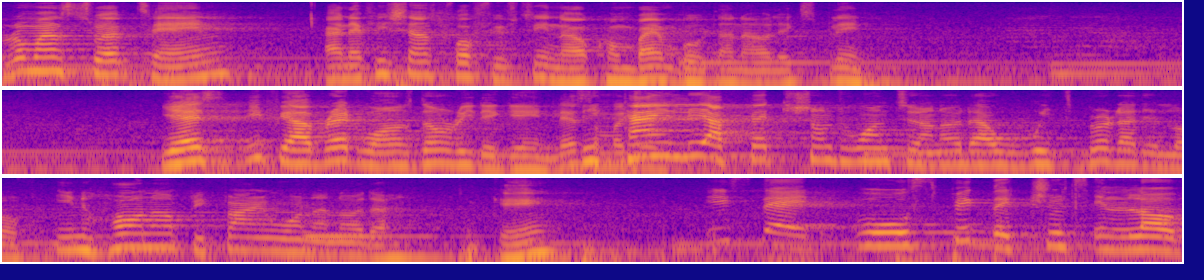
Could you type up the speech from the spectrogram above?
Romans 12, 10 and Ephesians 4, 15? I'll combine both and I'll explain. Yes, if you have read once, don't read again. Let Be somebody. kindly affectioned one to another with brotherly love, in honor preferring one another. Okay. Instead, we will speak the truth in love,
